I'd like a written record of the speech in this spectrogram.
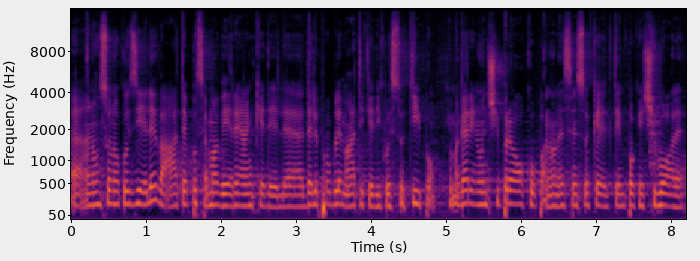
eh, non sono così elevate possiamo avere anche delle, delle, problematiche di questo tipo che magari non ci preoccupano nel senso che il tempo che ci vuole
